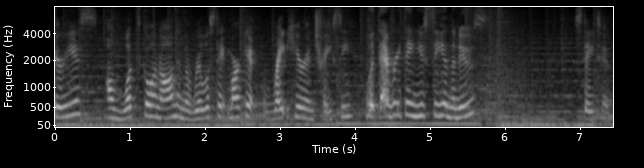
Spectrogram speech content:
Curious on what's going on in the real estate market right here in Tracy with everything you see in the news? Stay tuned.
